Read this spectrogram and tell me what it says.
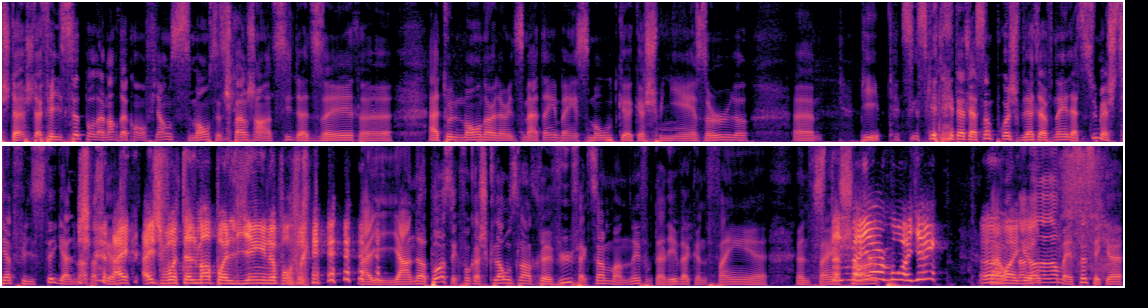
je te, félicite pour la marque de confiance, Simon. C'est super gentil de dire euh, à tout le monde un lundi matin, ben smooth, que, que je suis niaiseux. Là. Euh, puis, ce qui est intéressant, pourquoi je voulais te venir là-dessus, mais je tiens à te féliciter également parce que. je vois tellement pas le lien, là, pour vrai. Ben, il y en a pas, c'est qu'il faut que je close l'entrevue. Fait que, ça, à un moment donné, il faut que tu arrives avec une fin. une fin c'est le meilleur moyen! Oh ben non, non, non, mais ça, c'est que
